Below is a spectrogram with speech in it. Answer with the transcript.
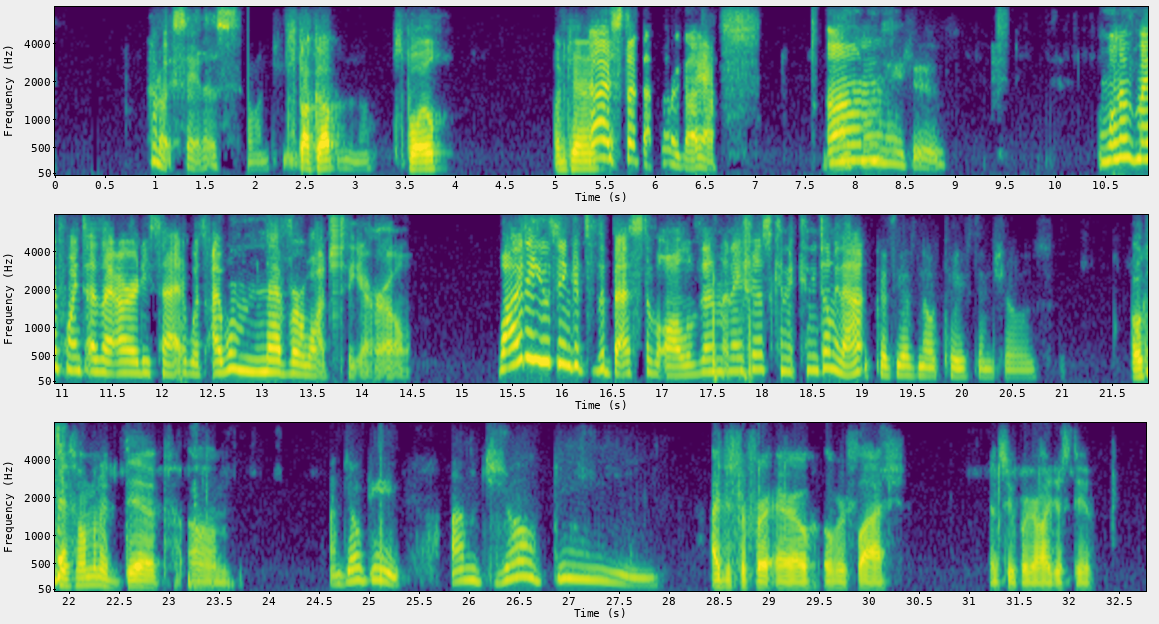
how do I say this? On to- Stuck I up, don't know. spoiled, uncaring. Ah, stuck up. There we go. Yeah. Um, one of my points, as I already said, was I will never watch The Arrow. Why do you think it's the best of all of them, Anasius? Can can you tell me that? because he has no taste in shows. Okay, so I'm gonna dip. Um, I'm joking. I'm joking. I just prefer Arrow over Flash, and Supergirl. I just do.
